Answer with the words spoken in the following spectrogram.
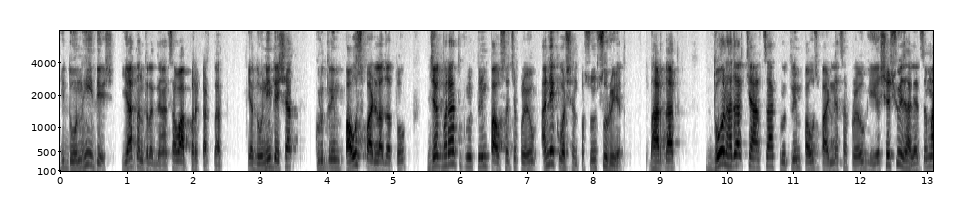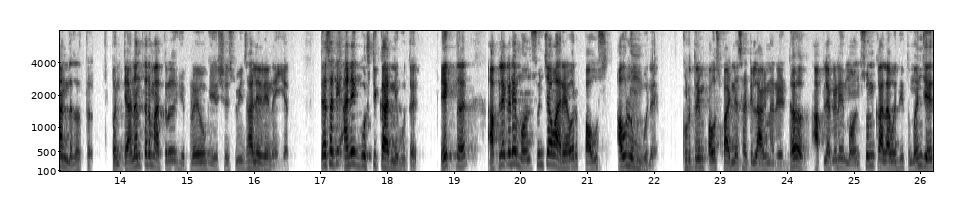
ही दोनही देश या तंत्रज्ञानाचा वापर करतात. या दोन्ही देशात कृत्रिम पाऊस पाडला जातो. जगभरात कृत्रिम पावसाचे प्रयोग अनेक वर्षांपासून सुरू आहेत. भारतात दोन हजार चारचा कृत्रिम पाऊस पाडण्याचा प्रयोग यशस्वी झाल्याचं मानलं जातं. पण त्यानंतर मात्र हे प्रयोग यशस्वी झालेले नाही आहेत त्यासाठी अनेक गोष्टी कारणीभूत आहेत. एक तर आपल्याकडे मान्सूनच्या वाऱ्यावर पाऊस अवलंबून आहे. कृत्रिम पाऊस पाडण्यासाठी लागणारे ढग आपल्याकडे मान्सून कालावधीत म्हणजेच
